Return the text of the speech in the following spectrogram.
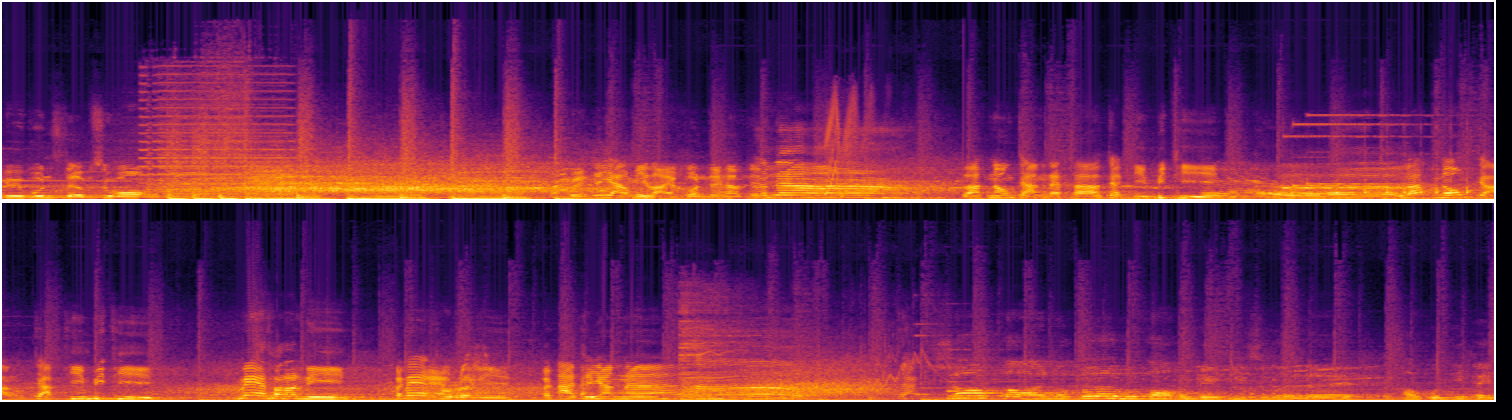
คือบุญเสริมสุวงเหมือนจะอยากมีหลายคนนะครับเนี่ยนะรักน้องจังนะครับ จากทีมพิธี รักน้องจังจากทีมพิธี แม่ธรณี แม่ธรณี อาจจะยังนะ ชอบตอนโรเบอร์บูฟอร์บนเวทีเสมอเลย ขอบคุณที่เป็น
